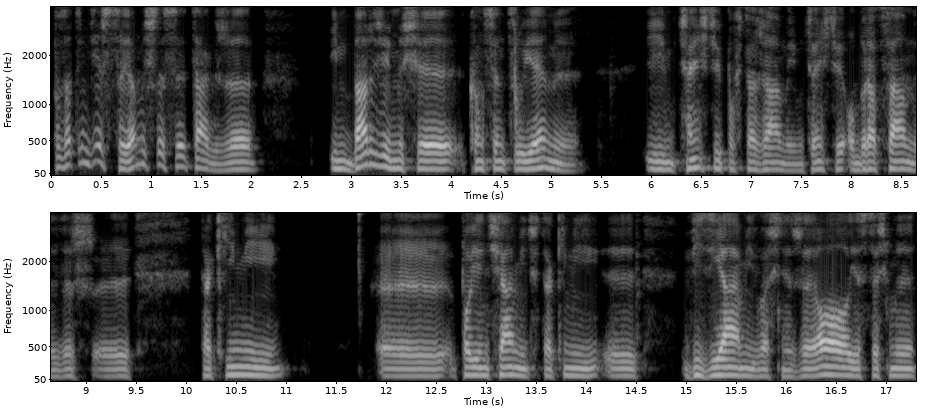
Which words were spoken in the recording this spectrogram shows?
poza tym wiesz co, ja myślę sobie tak, że im bardziej my się koncentrujemy, im częściej powtarzamy, im częściej obracamy, wiesz, e, takimi e, pojęciami, czy takimi wizjami właśnie, że o, jesteśmy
